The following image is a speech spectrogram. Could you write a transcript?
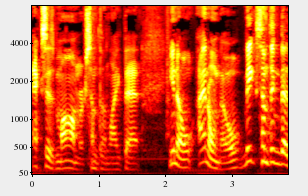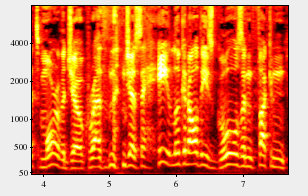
ex's mom or something like that you know, I don't know, make something that's more of a joke rather than just, hey, look at all these ghouls and fucking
